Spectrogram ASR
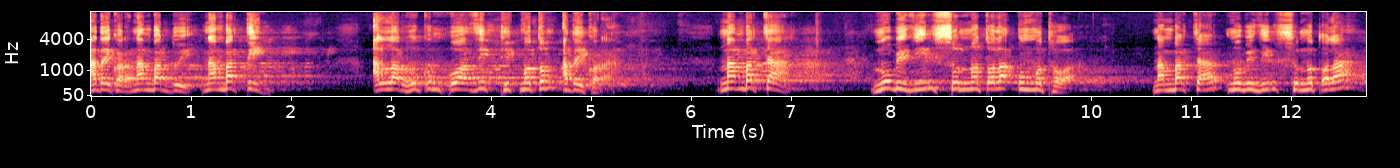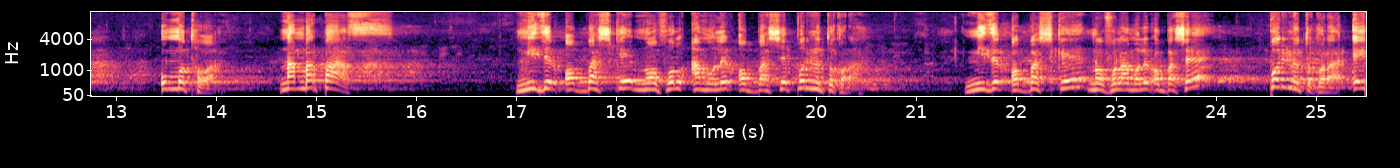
আদায় করা। নাম্বার দুই। নাম্বার তিন। আল্লাহর হুকুম, ওয়াজিব ঠিক মতন আদায় করা। নাম্বার চার। নবীজির শূন্যতলা উম্মত হওয়া। নাম্বার চার। নবীজির শূন্যতলা উম্মত হওয়া। নাম্বার পাঁচ। নিজের অভ্যাসকে নফল আমলের অভ্যাসে পরিণত করা। নিজের অভ্যাসকে নফল আমলের অভ্যাসে পরিণত করা। এই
